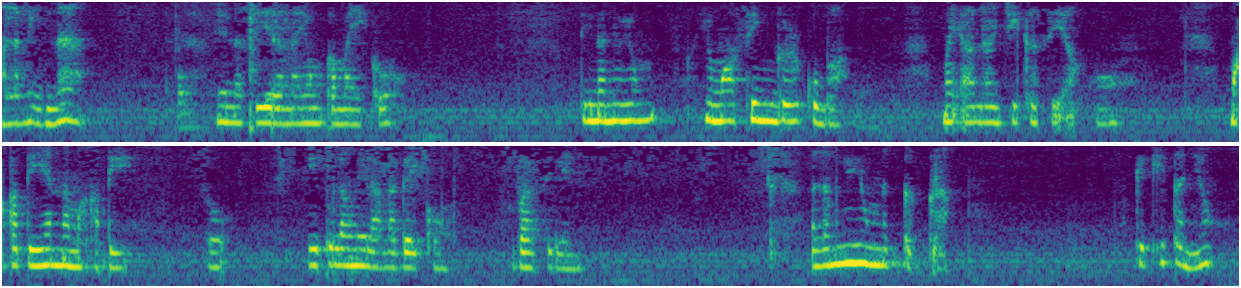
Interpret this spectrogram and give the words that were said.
malamig na. Yung nasira na yung kamay ko. Tingnan nyo yung yung mga finger ko ba? May allergy kasi ako. Makati yan na makati. So ito lang nilalagay ko. Vaseline. Alam nyo yung nagka-crack? Kikita nyo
